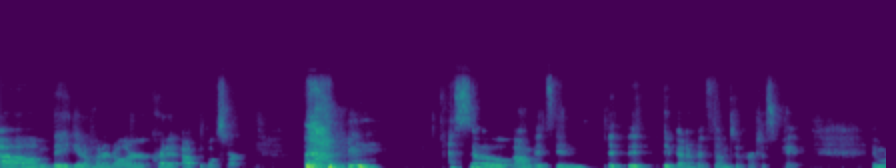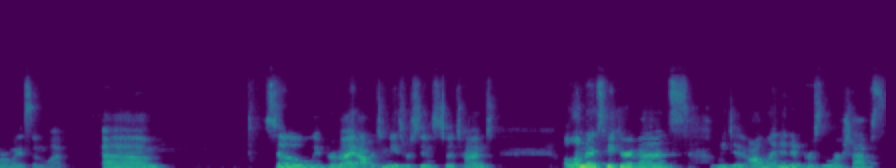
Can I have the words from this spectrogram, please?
um, they get a $100 credit at the bookstore. so um, it's in, it, it, it, benefits them to participate in more ways than one. Um, so we provide opportunities for students to attend alumni speaker events. We did online and in-person workshops.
